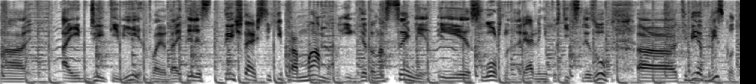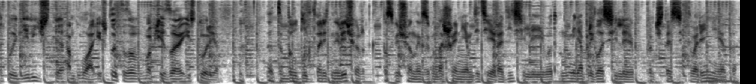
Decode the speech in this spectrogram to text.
на IGTV твое, да, и ты, читаешь стихи про маму, и где-то на сцене, и сложно реально не пустить слезу. А, тебе близко вот такое лирическое амплуа? И что это за, вообще за история? Это был благотворительный вечер, посвященный взаимоотношениям детей и родителей. И вот меня пригласили прочитать стихотворение. Это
